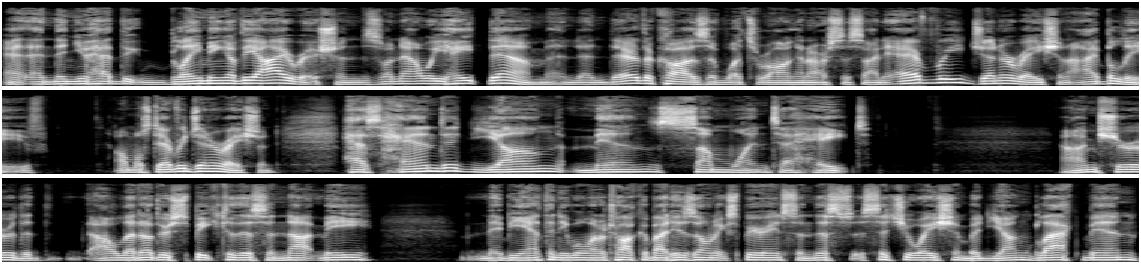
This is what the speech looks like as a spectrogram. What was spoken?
and and then you had the blaming of the Irish, and so now we hate them, and, and they're the cause of what's wrong in our society. Every generation, I believe, almost every generation, has handed young men someone to hate. I'm sure that I'll let others speak to this and not me. Maybe Anthony will want to talk about his own experience in this situation, but young black men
